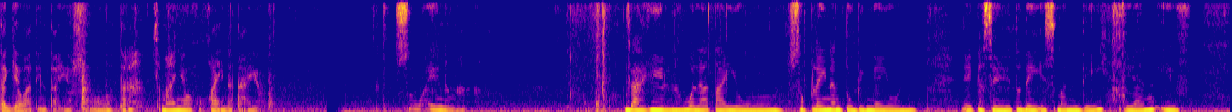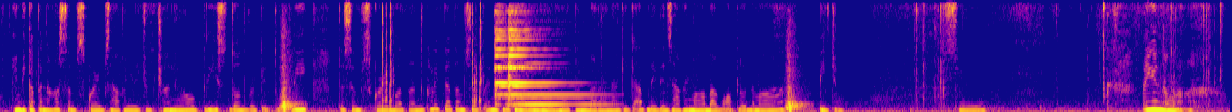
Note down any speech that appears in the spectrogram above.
Tagyawatin tayo. So, tara, samahan niyo ako, kain na tayo. So, ayun na nga. Dahil wala tayong supply ng tubig ngayon, eh kasi today is Monday. Ayan, if hindi ka pa nakasubscribe sa aking YouTube channel, please don't forget to click the subscribe button, click the thumbs up, and click na rin yung bell button para lagi ka updated sa aking mga bagong upload na mga video. So, ayun na nga.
